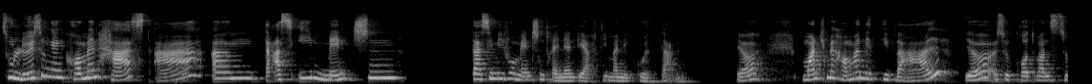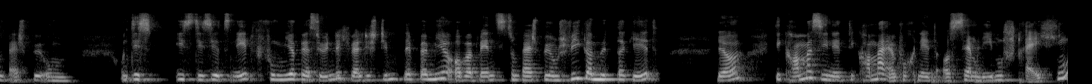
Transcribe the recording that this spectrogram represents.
zu Lösungen kommen heißt auch, ähm, dass ich Menschen, dass ich mich von Menschen trennen darf, die mir nicht gut tun. Ja, manchmal haben wir nicht die Wahl, ja, also gerade wenn es zum Beispiel um, und das ist das jetzt nicht von mir persönlich, weil das stimmt nicht bei mir, aber wenn es zum Beispiel um Schwiegermütter geht, ja, die kann man sie nicht, die kann man einfach nicht aus seinem Leben streichen.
